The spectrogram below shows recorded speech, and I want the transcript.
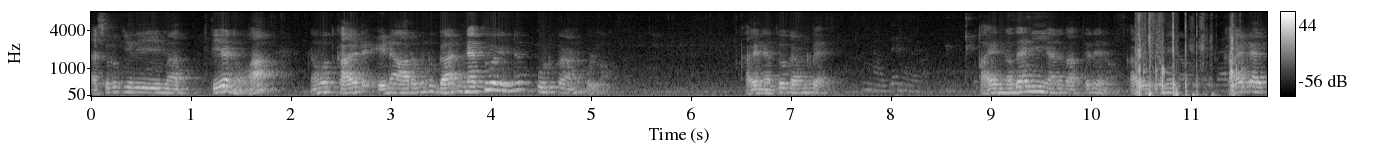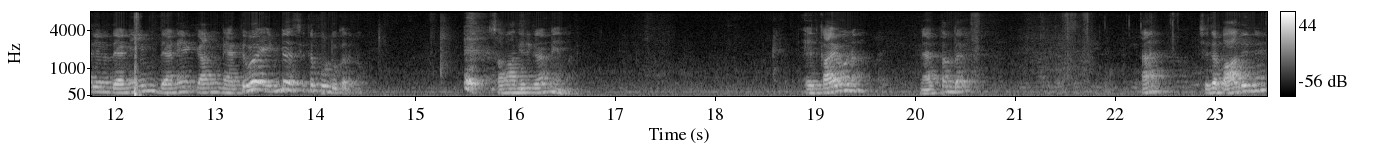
ඇසුරු කිරීම තියෙනවා. නමුත් කයට එන අරමුණු ගන්න නැතුව ඉන්න පුරුදු කරන්න පුළුවන්. කය නැතුව කරන්න බෑ. කය නොදැනී යන තත්ත්වෙට එනවා. කය. කයට ඇති වෙන දැනීම් දැනේ ගන්න නැතුව ඉන්න සිත පුරුදු කරනවා. සමාධිය කරන්නේ එහෙමයි. ඒ කය වුණ නැත්තම් බෑ. ඈ සිත පාදින්නේ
